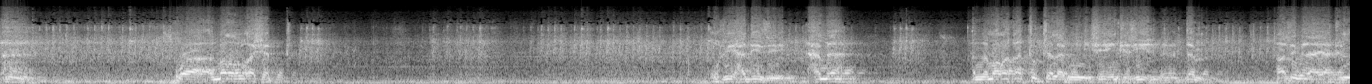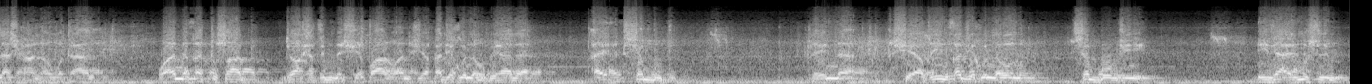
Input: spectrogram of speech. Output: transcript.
والمرض أشد وفي حديث حملة أن المرأة قد تبتلى بشيء كثير من الدم. هذه من آيات الله سبحانه وتعالى. وأن قد تصاب بركة من الشيطان وأن الشيطان قد يكون له في هذا تسبب. فإن الشياطين قد يكون لهم تسبب في إيذاء المسلم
